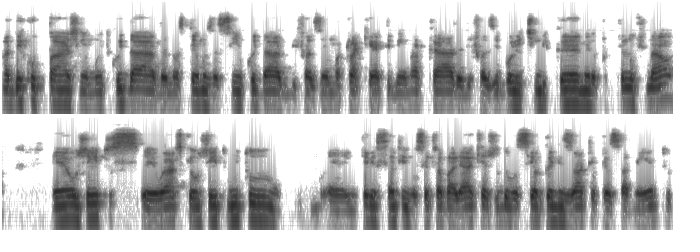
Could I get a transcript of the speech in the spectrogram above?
a decupagem é muito cuidada, nós temos assim o cuidado de fazer uma claquete bem marcada, de fazer boletim de câmera, porque no final é o jeito, eu acho que é um jeito muito é, interessante de você trabalhar, que ajuda você a organizar teu pensamento,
